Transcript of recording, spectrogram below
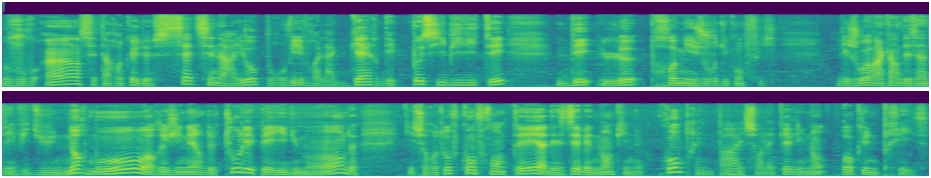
Jour 1, c'est un recueil de 7 scénarios pour vivre la guerre des possibilités dès le premier jour du conflit. Les joueurs incarnent des individus normaux, originaires de tous les pays du monde, qui se retrouvent confrontés à des événements qu'ils ne comprennent pas et sur lesquels ils n'ont aucune prise.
